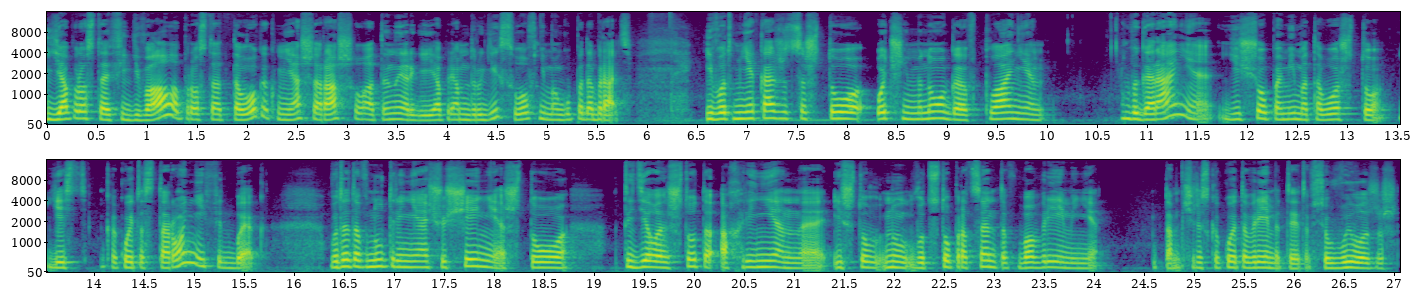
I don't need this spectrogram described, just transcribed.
я просто офигевала просто от того, как меня шарашило от энергии. Я прям других слов не могу подобрать. И вот мне кажется, что очень много в плане выгорания, еще помимо того, что есть какой-то сторонний фидбэк, вот это внутреннее ощущение, что ты делаешь что-то охрененное, и что, ну, вот сто процентов во времени там через какое-то время ты это все выложишь,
